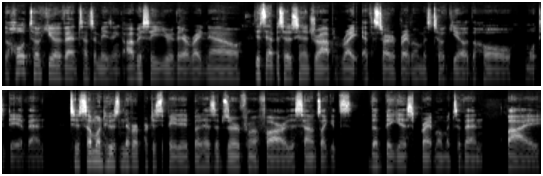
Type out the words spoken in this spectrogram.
The whole Tokyo event sounds amazing. Obviously, you're there right now. This episode is going to drop right at the start of Bright Moments Tokyo, the whole multi day event. To someone who has never participated but has observed from afar, this sounds like it's the biggest Bright Moments event by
